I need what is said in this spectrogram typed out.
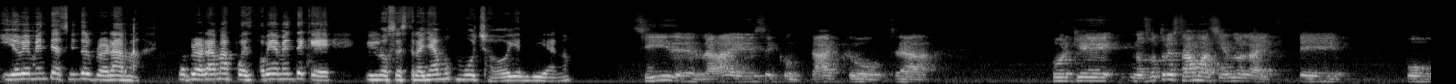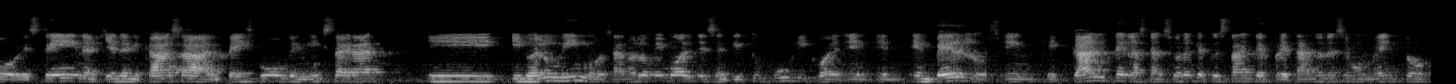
y obviamente haciendo el programa. Los programas, pues obviamente que los extrañamos mucho hoy en día, ¿no? Sí, de verdad, ese contacto, o sea, porque nosotros estamos haciendo live. Eh, por stream aquí de mi casa, en Facebook, en Instagram, y, y, no es lo mismo, o sea, no es lo mismo el, sentir tu público, en, en, en, verlos, en que canten las canciones que tú estás interpretando en ese momento,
